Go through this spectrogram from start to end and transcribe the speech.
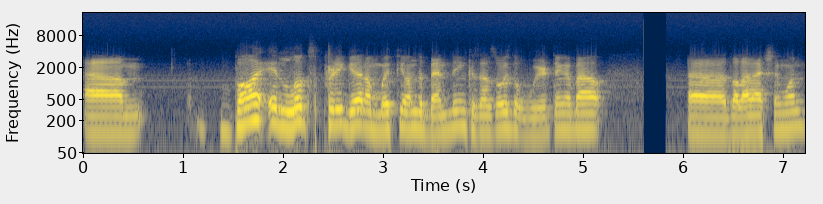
Um, but it looks pretty good. I'm with you on the bending because that was always the weird thing about uh, the live action one,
